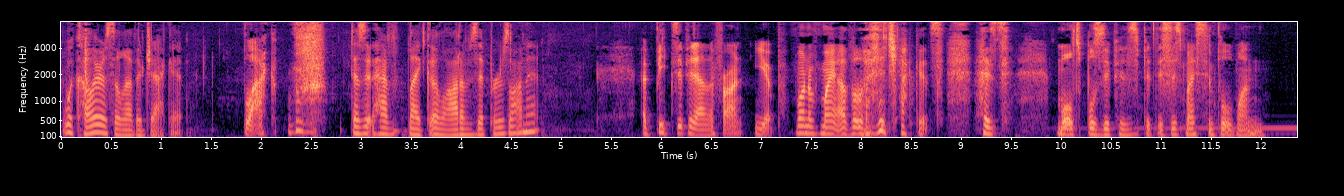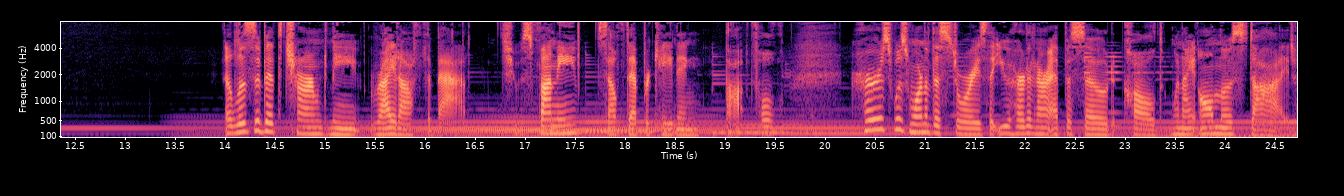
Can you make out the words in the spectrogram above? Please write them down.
What color is the leather jacket? Black. Does it have like a lot of zippers on it? A big zipper down the front. Yep. One of my other leather jackets has multiple zippers, but this is my simple one. Elizabeth charmed me right off the bat. She was funny, self deprecating, thoughtful. Hers was one of the stories that you heard in our episode called When I Almost Died.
